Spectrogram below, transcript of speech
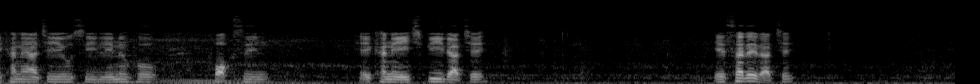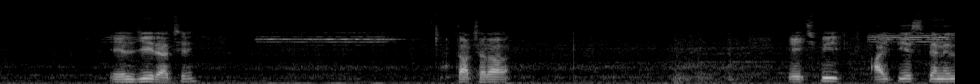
এখানে আছে এওসি লেনোভো ফক্সিন এখানে এইচপির আছে এসআরের আছে এলজির আছে। তাছাড়া এইচপি আইপিএস প্যানেল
